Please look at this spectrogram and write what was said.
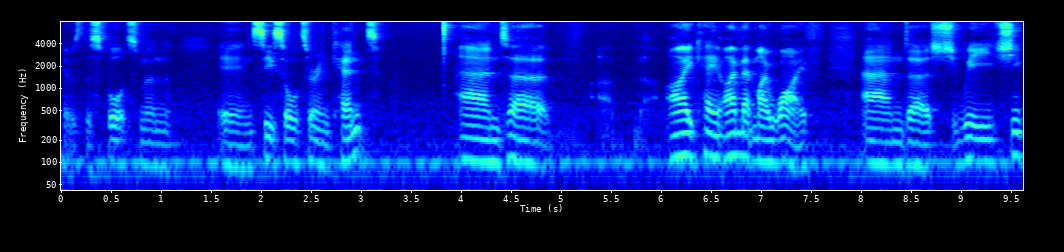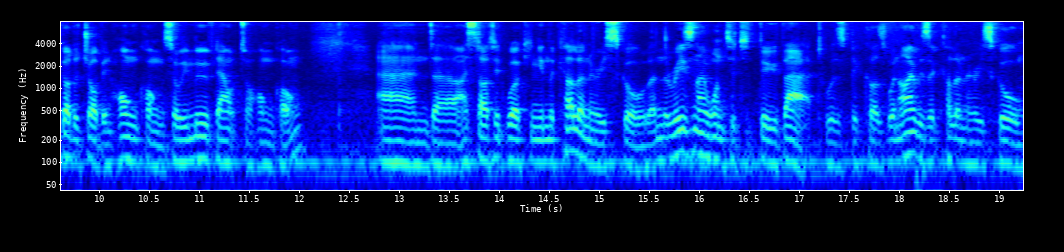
It was the Sportsman in Seasalter in Kent, and uh, I came. I met my wife, and uh, she, we she got a job in Hong Kong, so we moved out to Hong Kong and uh, I started working in the culinary school. And the reason I wanted to do that was because when I was at culinary school,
